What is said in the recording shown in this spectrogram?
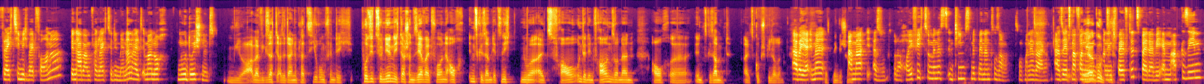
vielleicht ziemlich weit vorne, bin aber im Vergleich zu den Männern halt immer noch nur Durchschnitt. Ja, aber wie gesagt, also deine Platzierung finde ich, positionieren dich da schon sehr weit vorne, auch insgesamt jetzt nicht nur als Frau unter den Frauen, sondern auch äh, insgesamt als Cup-Spielerin. Aber ja immer, immer, also oder häufig zumindest in Teams mit Männern zusammen. Das muss man ja sagen. Also jetzt mal von den, ja, von den 12 Tits bei der WM abgesehen,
